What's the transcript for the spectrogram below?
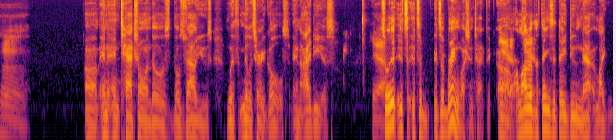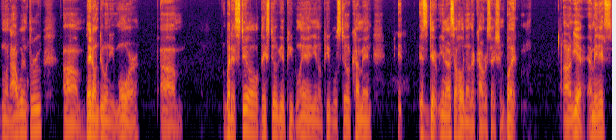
Hmm. Um, and and attach on those those values with military goals and ideas. Yeah So it, it's it's a it's a brainwashing tactic. Um, a lot yeah. of the things that they do now, like when I went through, um, they don't do anymore. Um, but it's still they still get people in. You know, people still come in. It, it's different. You know, that's a whole nother conversation. But um, yeah, I mean, it's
